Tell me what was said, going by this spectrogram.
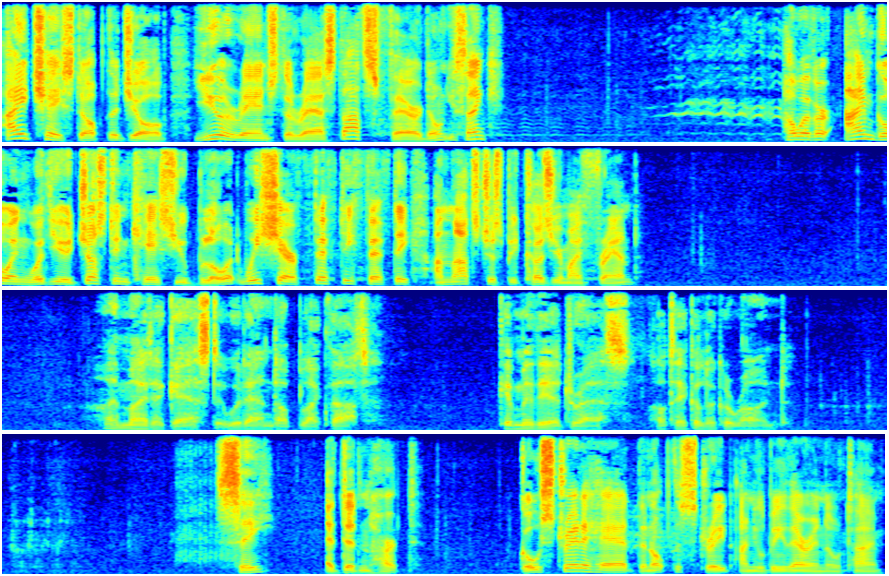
I chased up the job. You arranged the rest. That's fair, don't you think? However, I'm going with you just in case you blow it. We share 50 50, and that's just because you're my friend. I might have guessed it would end up like that. Give me the address. I'll take a look around. See? It didn't hurt. Go straight ahead, then up the street, and you'll be there in no time.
